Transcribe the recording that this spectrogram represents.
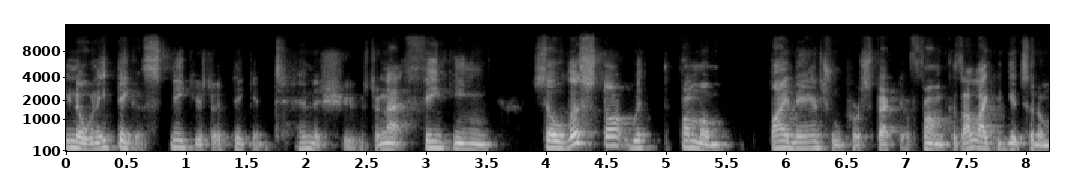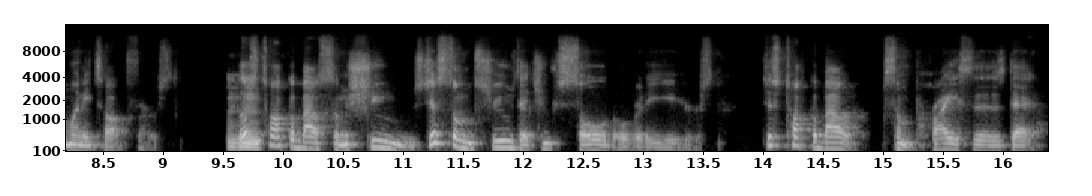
you know, when they think of sneakers, they're thinking tennis shoes. They're not thinking. So let's start with from a financial perspective, from because I like to get to the money talk 1st let mm-hmm. Let's talk about some shoes, just some shoes that you've sold over the years. Just talk about some prices that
